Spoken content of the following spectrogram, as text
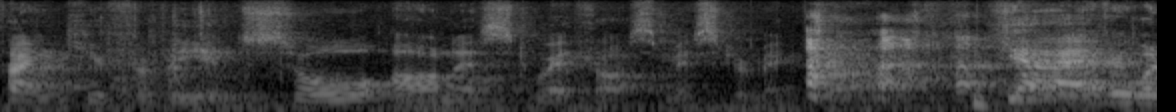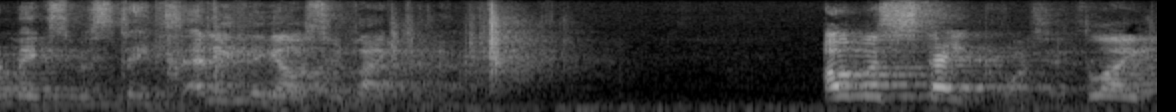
thank you for being so honest with us, Mr. McBride. Yeah, everyone makes mistakes. Anything else you'd like to know? A mistake, was it? Like,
